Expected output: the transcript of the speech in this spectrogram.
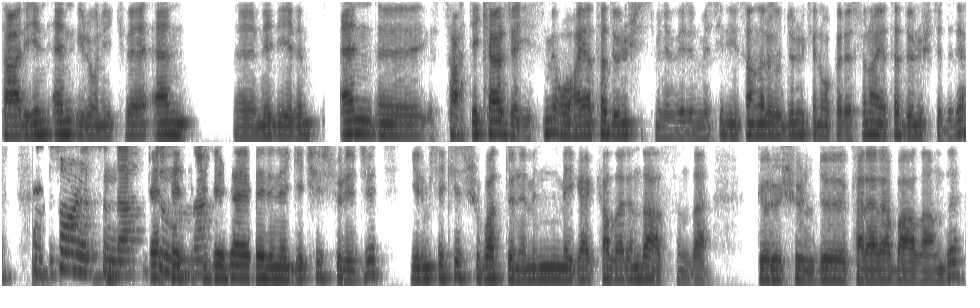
tarihin en ironik ve en e, ne diyelim en e, sahtekarca ismi o hayata dönüş isminin verilmesiydi. İnsanları öldürürken operasyonu hayata dönüş dediler. Evet, sonrasında bütün ve bunlar. cezaevlerine geçiş süreci 28 Şubat döneminin MGK'larında aslında görüşüldü, karara bağlandı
